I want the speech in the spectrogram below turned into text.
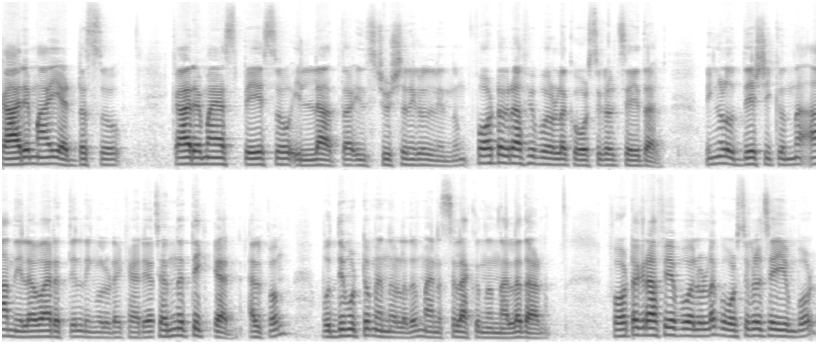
കാര്യമായ അഡ്രസ്സോ കാര്യമായ സ്പേസോ ഇല്ലാത്ത ഇൻസ്റ്റിറ്റ്യൂഷനുകളിൽ നിന്നും ഫോട്ടോഗ്രാഫി പോലുള്ള കോഴ്സുകൾ ചെയ്താൽ നിങ്ങൾ ഉദ്ദേശിക്കുന്ന ആ നിലവാരത്തിൽ നിങ്ങളുടെ കരിയർ ചെന്നെത്തിക്കാൻ അല്പം ബുദ്ധിമുട്ടും എന്നുള്ളത് മനസ്സിലാക്കുന്നത് നല്ലതാണ്. ഫോട്ടോഗ്രാഫിയെ പോലുള്ള കോഴ്സുകൾ ചെയ്യുമ്പോൾ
